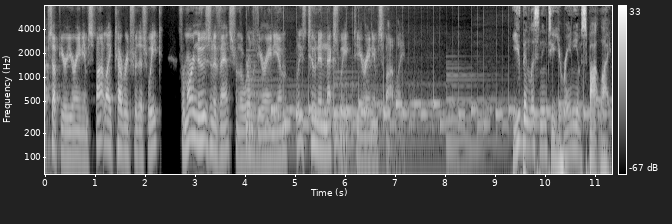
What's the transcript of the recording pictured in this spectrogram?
Wraps up your Uranium Spotlight coverage for this week. For more news and events from the world of uranium, please tune in next week to Uranium Spotlight. You've been listening to Uranium Spotlight,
